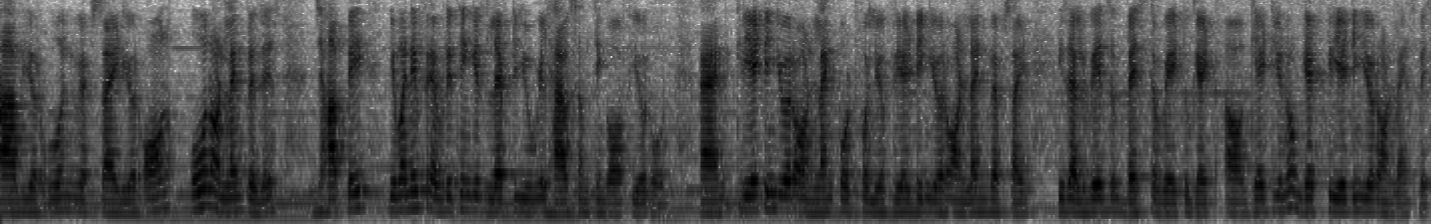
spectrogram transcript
have your own website your own own online presence जहाँ पे even if everything is left you will have something of your own and creating your online portfolio creating your online website is always the best way to get uh, get you know get creating your online space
